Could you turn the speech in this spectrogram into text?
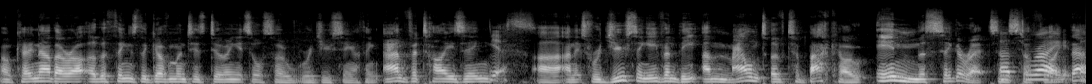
Okay, now there are other things the government is doing. It's also reducing, I think, advertising. Yes. Uh, and it's reducing even the amount of tobacco in the cigarettes and That's stuff right. like that.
